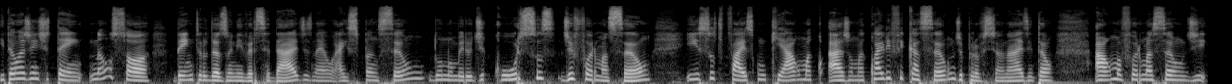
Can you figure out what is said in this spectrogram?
Então a gente tem não só dentro das universidades, né, a expansão do número de cursos de formação, isso faz com que uma, haja uma qualificação de profissionais. Então há uma formação de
